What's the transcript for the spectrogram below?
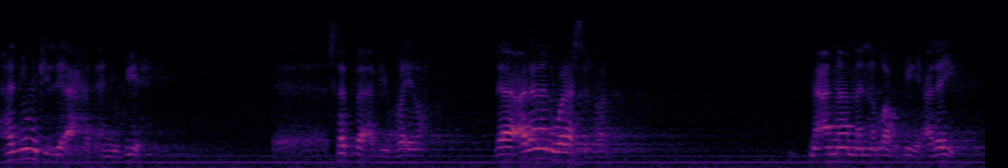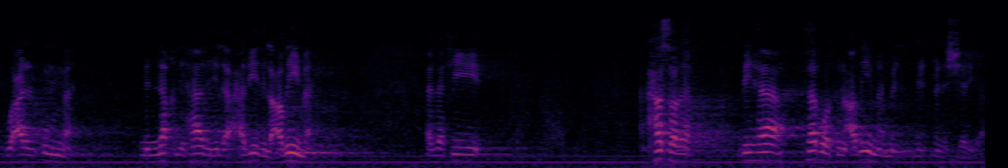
هل يمكن لأحد أن يبيح سب أبي هريرة لا علنا ولا سرا مع ما من الله به عليه وعلى الأمة من نقل هذه الأحاديث العظيمة التي حصل بها ثروة عظيمة من من- الشريعة.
